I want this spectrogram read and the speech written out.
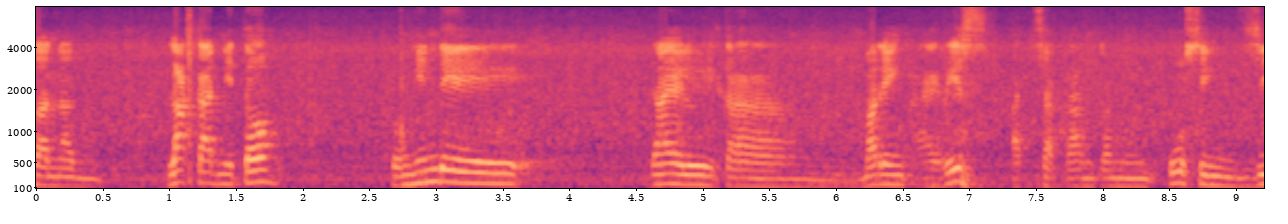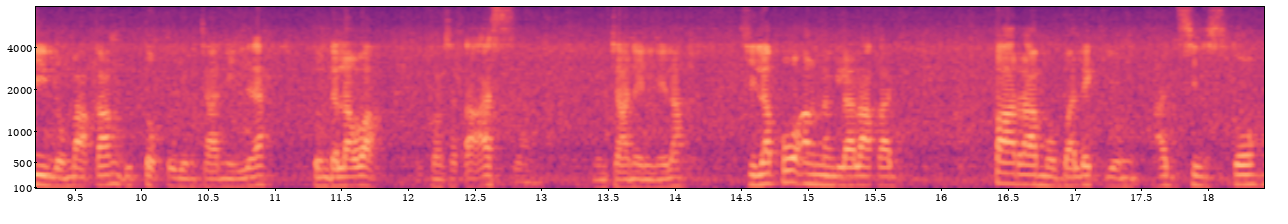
sa naglakad nito. Kung hindi dahil kang Maring Iris at saka ang kang Pusing Z Lumakang, ito po yung channel nila. Itong dalawa, itong sa taas, yan, yung channel nila. Sila po ang naglalakad para mabalik yung AdSense ko.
